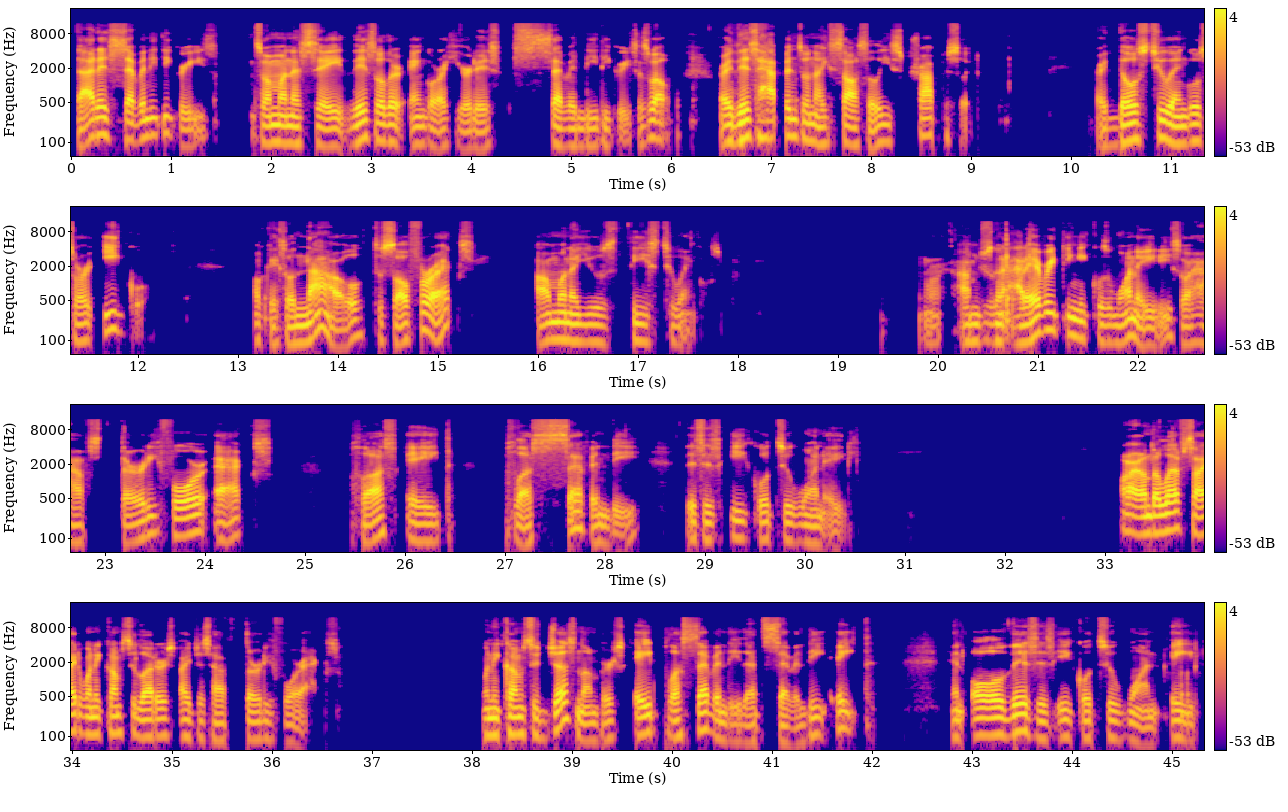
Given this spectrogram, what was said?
That is 70 degrees so I'm going to say this other angle right here, it is 70 degrees as well, right? This happens on isosceles trapezoid, right? Those two angles are equal. Okay, so now to solve for x, I'm going to use these two angles. Right, I'm just going to add everything equals 180. So I have 34x plus 8 plus 70. This is equal to 180. All right, on the left side, when it comes to letters, I just have 34x. When it comes to just numbers, 8 plus 70, that's 78. And all this is equal to 180.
